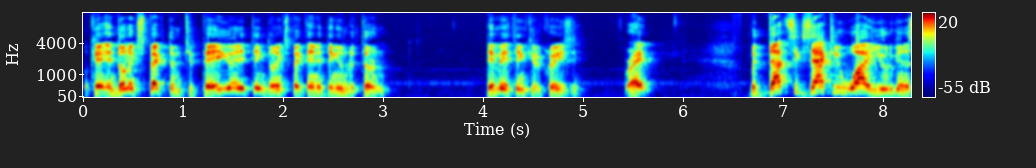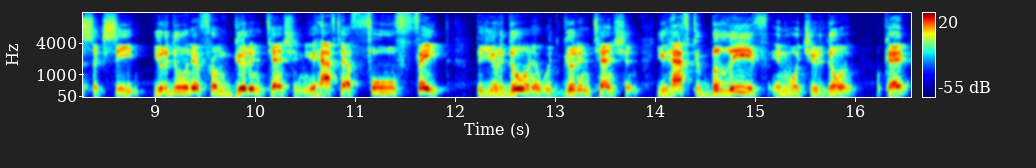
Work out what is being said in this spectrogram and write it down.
Okay? And don't expect them to pay you anything, don't expect anything in return. They may think you're crazy, right? But that's exactly why you're to succeed. You're doing it from good intention. You have to have full faith that you're doing it with good intention. You have to believe in what you're doing, okay?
